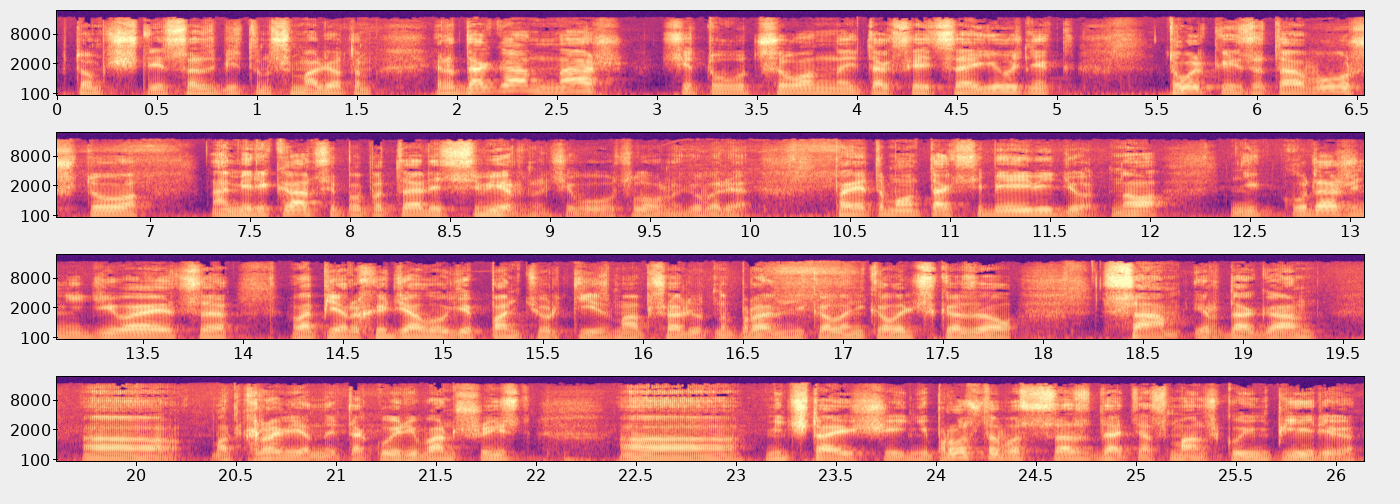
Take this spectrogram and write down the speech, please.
в том числе со сбитым самолетом. Эрдоган наш ситуационный, так сказать, союзник только из-за того, что американцы попытались свергнуть его, условно говоря. Поэтому он так себя и ведет. Но никуда же не девается, во-первых, идеология пантюркизма, абсолютно правильно Николай Николаевич сказал, сам Эрдоган, откровенный такой реваншист, э, мечтающий не просто воссоздать Османскую империю,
